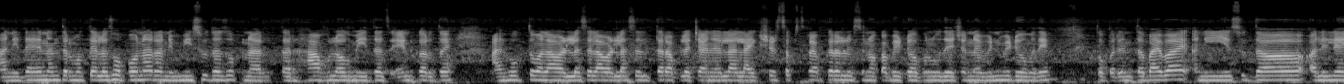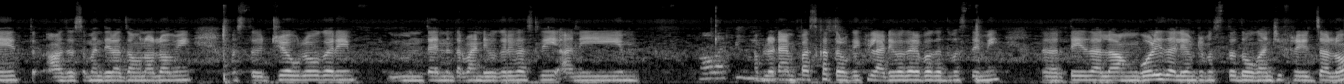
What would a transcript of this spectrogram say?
आणि त्यानंतर मग त्याला झोपवणार आणि मी सुद्धा झोपणार. तर हा व्लॉग मी इथंच एंड करतो आहे आय होप तुम्हाला आवडलं असेल आवडला असेल तर आपल्या चॅनलला लाईक शेअर सबस्क्राईब करायला विसरू नका. भेटू आपण उद्याच्या नवीन व्हिडिओमध्ये तोपर्यंत बाय बाय आणि हे सुद्धा आलेले आहेत. आज असं मंदिरात जाऊन आलो आम्ही. मस्त जेवलो वगैरे. त्यानंतर भांडी वगैरे घासली आणि आपलं टाईमपास खतरो की खिलाडी वगैरे बघत बसते मी. तर ते झालं आंघोळी झाली. आमची मस्त दोघांची फ्रेश झालो.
